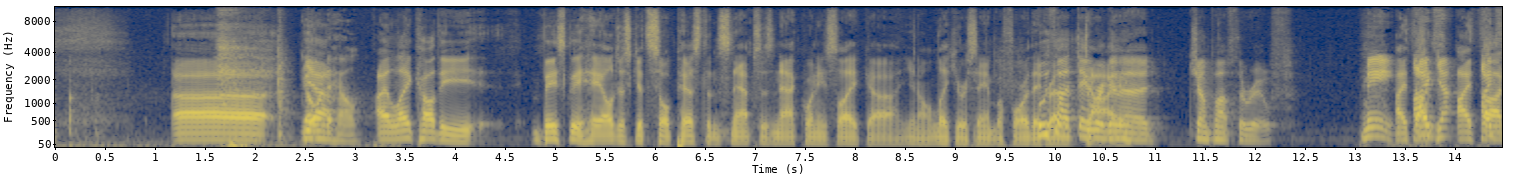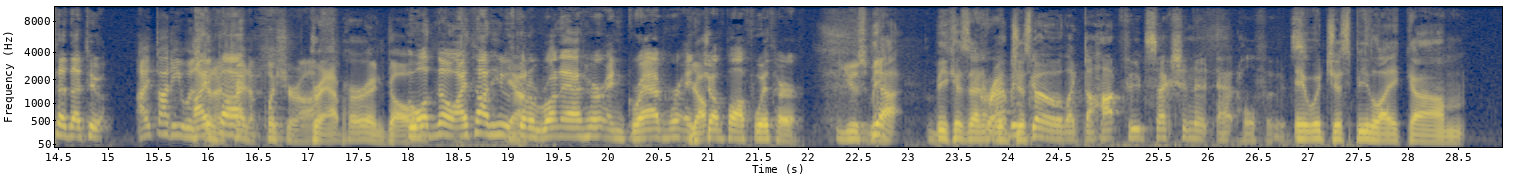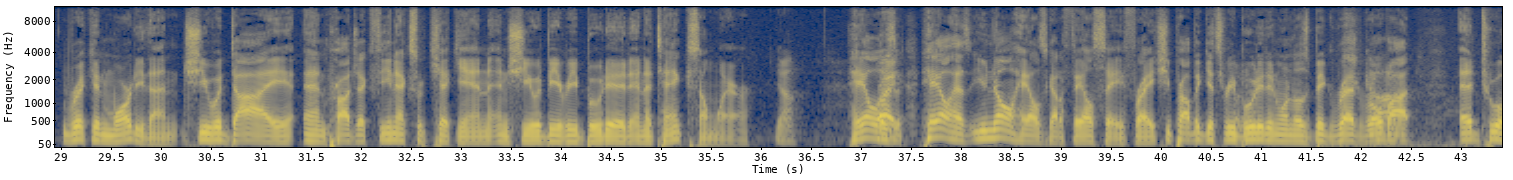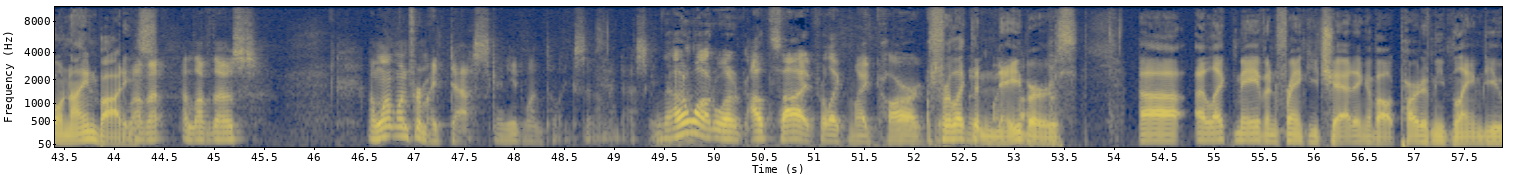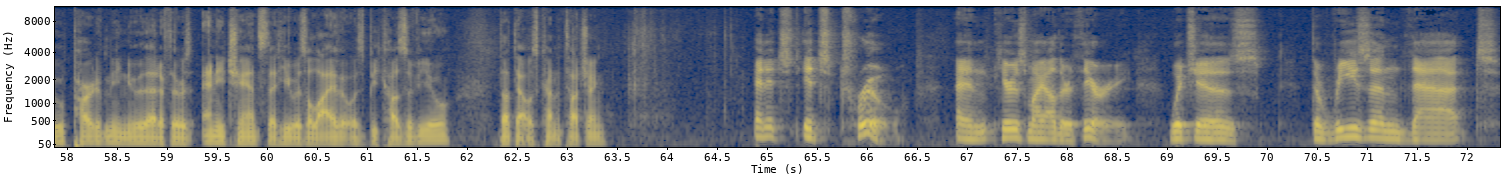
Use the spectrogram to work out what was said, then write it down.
Uh, Going yeah, to hell. I like how the basically Hale just gets so pissed and snaps his neck when he's like, uh, you know, like you were saying before. They'd who thought they were gonna jump off the roof? Me. I thought- I, I thought- I said that too. I thought he was gonna try to push her off. grab her and go? Well, no, I thought he was Yeah. going to run at her and grab her and Yup. jump off with her. Use me. yeah, because then it Grab would and just go like the hot food section at, at Whole Foods. it would just be like um, Rick and Morty. Then she would die, and Project Phoenix would kick in, and she would be rebooted in a tank somewhere. Yeah. Hale is Hale has you know Hale's got a failsafe, right? She probably gets Oh, rebooted in one of those big red robot Ed 209 bodies. Love it. I love those. I want one for my desk. I need one to like sit on my desk. I don't want one outside for like my car. For like the Move my car. neighbors. Uh, I like Maeve and Frankie chatting about part of me blamed you, part of me knew that if there was any chance that he was alive, it was because of you. Thought that was kind of touching. and it's it's true. And here's my other theory, which is the reason that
